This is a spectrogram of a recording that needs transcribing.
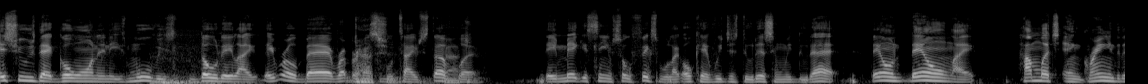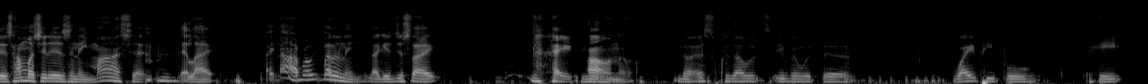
issues that go on in these movies. Though they like they real bad, reprehensible Gotcha. type stuff, Gotcha. but they make it seem so fixable. Like, okay, if we just do this and we do that, they don't they don't like how much ingrained it is, how much it is in their mindset that like, like nah, bro, we better than you. Like it's just like, like I don't know. No, that's because I was even with the white people hate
